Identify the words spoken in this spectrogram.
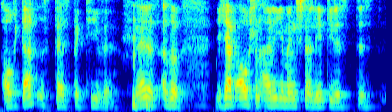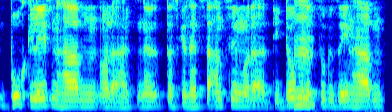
auch das ist Perspektive. ne, das, also ich habe auch schon einige Menschen erlebt, die das, das Buch gelesen haben oder halt ne, das Gesetz der Anziehung oder die Doku mhm. dazu gesehen haben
